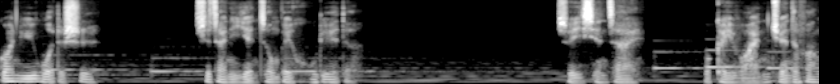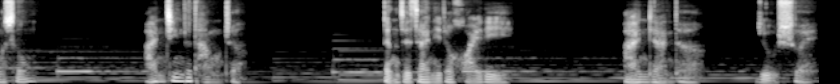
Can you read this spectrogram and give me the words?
关于我的事，是在你眼中被忽略的，所以现在我可以完全的放松，安静的躺着，等着在你的怀里安然的入睡。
